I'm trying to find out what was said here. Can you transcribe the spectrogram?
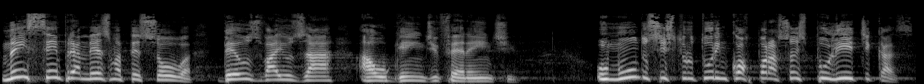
nem sempre a mesma pessoa. Deus vai usar alguém diferente. O mundo se estrutura em corporações políticas.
